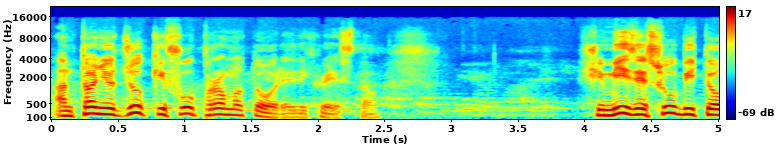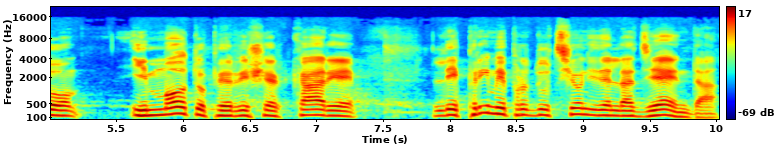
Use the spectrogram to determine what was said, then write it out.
Antonio Zucchi fu promotore di questo. Ci mise subito in moto per ricercare le prime produzioni dell'azienda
